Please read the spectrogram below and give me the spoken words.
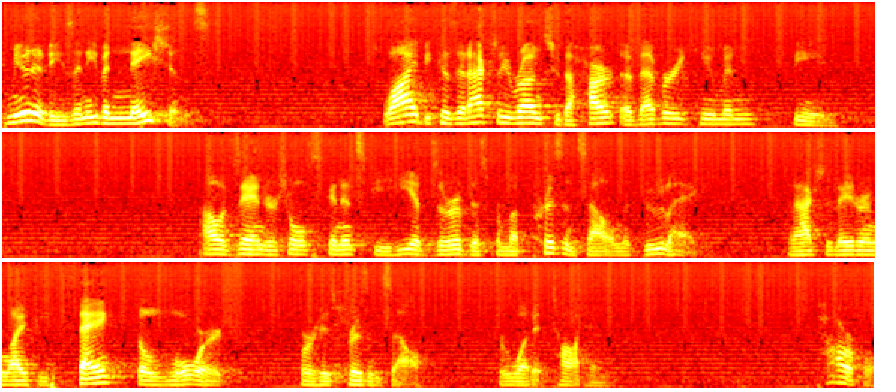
communities and even nations. Why? Because it actually runs through the heart of every human being. Alexander Solzhenitsyn, he observed this from a prison cell in the Gulag. And actually, later in life, he thanked the Lord for his prison cell, for what it taught him. Powerful.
